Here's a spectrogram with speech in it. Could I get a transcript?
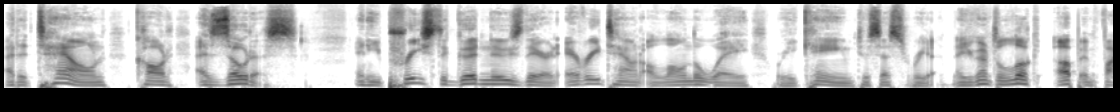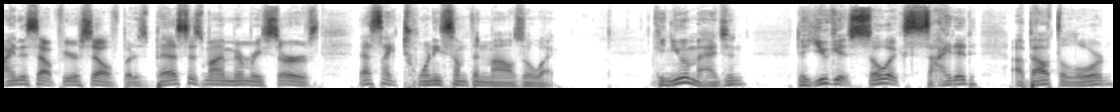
at a town called Azotus and he preached the good news there in every town along the way where he came to Caesarea. Now you're going to have to look up and find this out for yourself, but as best as my memory serves, that's like 20 something miles away. Can you imagine that you get so excited about the Lord?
